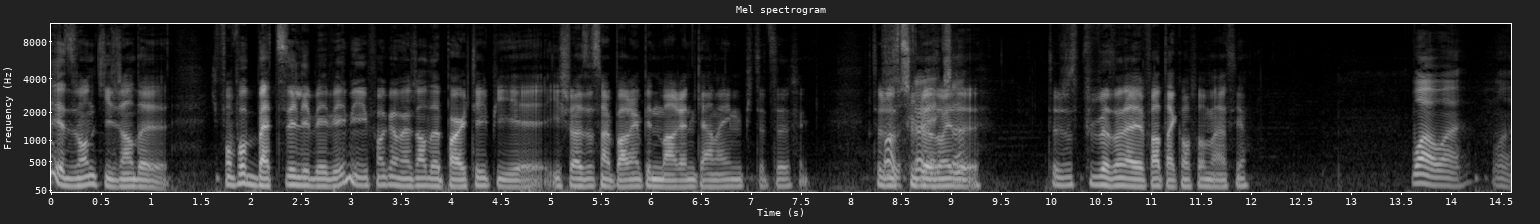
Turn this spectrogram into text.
Il y a du monde qui, genre de... Qui font pas baptiser les bébés, mais ils font comme un genre de party, puis euh, ils choisissent un parrain puis une marraine quand même, puis tout ça. T'as Ouais, juste plus besoin de... T'as juste plus besoin d'aller faire ta confirmation. Ouais, ouais, ouais.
